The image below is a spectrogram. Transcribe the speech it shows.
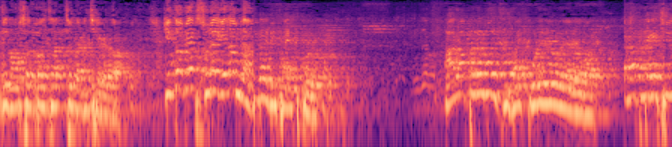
যে নৌসাদ ভাই চাচ্ছে তাকে ছেড়ে দাও কিন্তু আমি আর শুনে গেলাম না। ডিসাইড করো। আর আপনারা বলছি ভাই পড়ে যাবে যেন আবার খারাপ লেগেছিল।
